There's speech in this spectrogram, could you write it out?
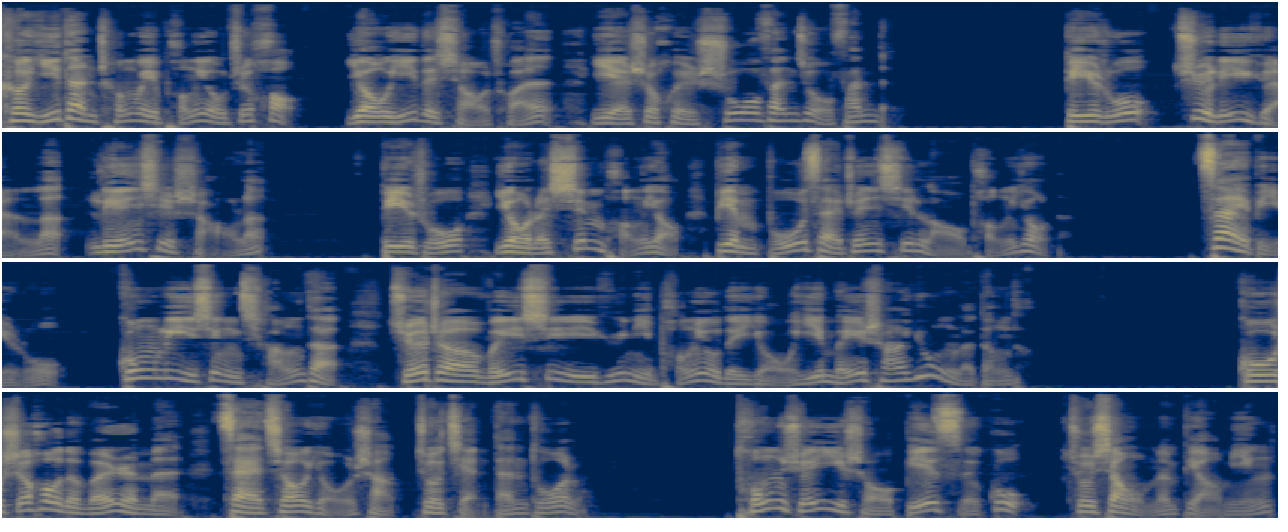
可一旦成为朋友之后，友谊的小船也是会说翻就翻的。比如距离远了，联系少了；比如有了新朋友，便不再珍惜老朋友了；再比如。功利性强的，觉着维系与你朋友的友谊没啥用了，等等。古时候的文人们在交友上就简单多了，“同学一首别子故”就向我们表明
